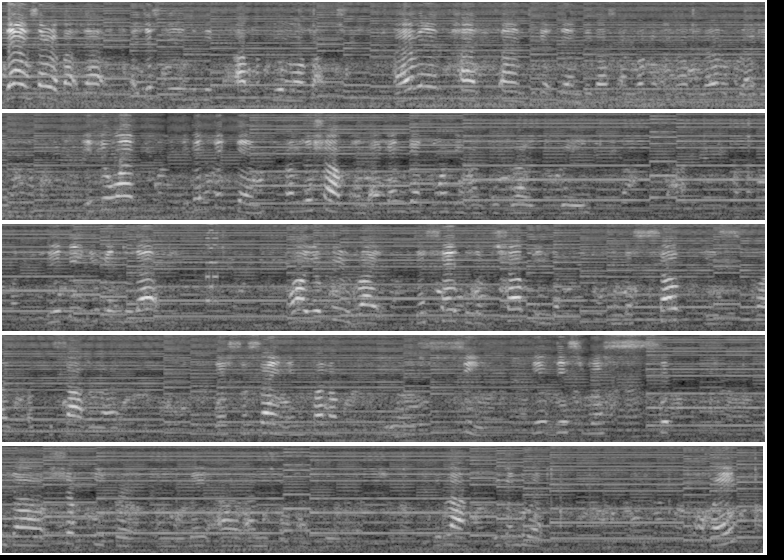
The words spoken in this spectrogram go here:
Damn, sorry about that. I just needed to pick up a few more parts. I haven't had time to get them because I'm working on another project. If you want, you can pick them from the shop and I can get working on it right away. Do you think you can do that? Wow, you're pretty right. Just head to the shop in the in the southeast part of the satellite. There's a sign in front of your see. Give this receipt to the shopkeeper and they are honest with us. Good luck. You can do it. Okay?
